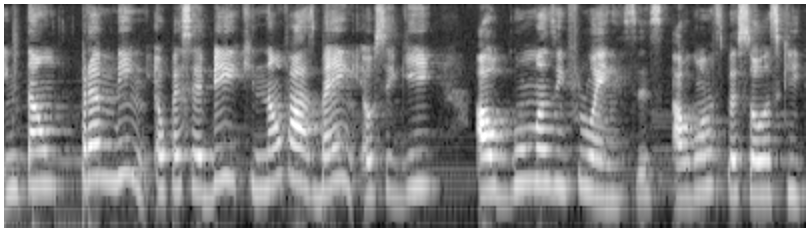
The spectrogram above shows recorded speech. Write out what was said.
Então, para mim, eu percebi que não faz bem eu seguir algumas influências, algumas pessoas que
